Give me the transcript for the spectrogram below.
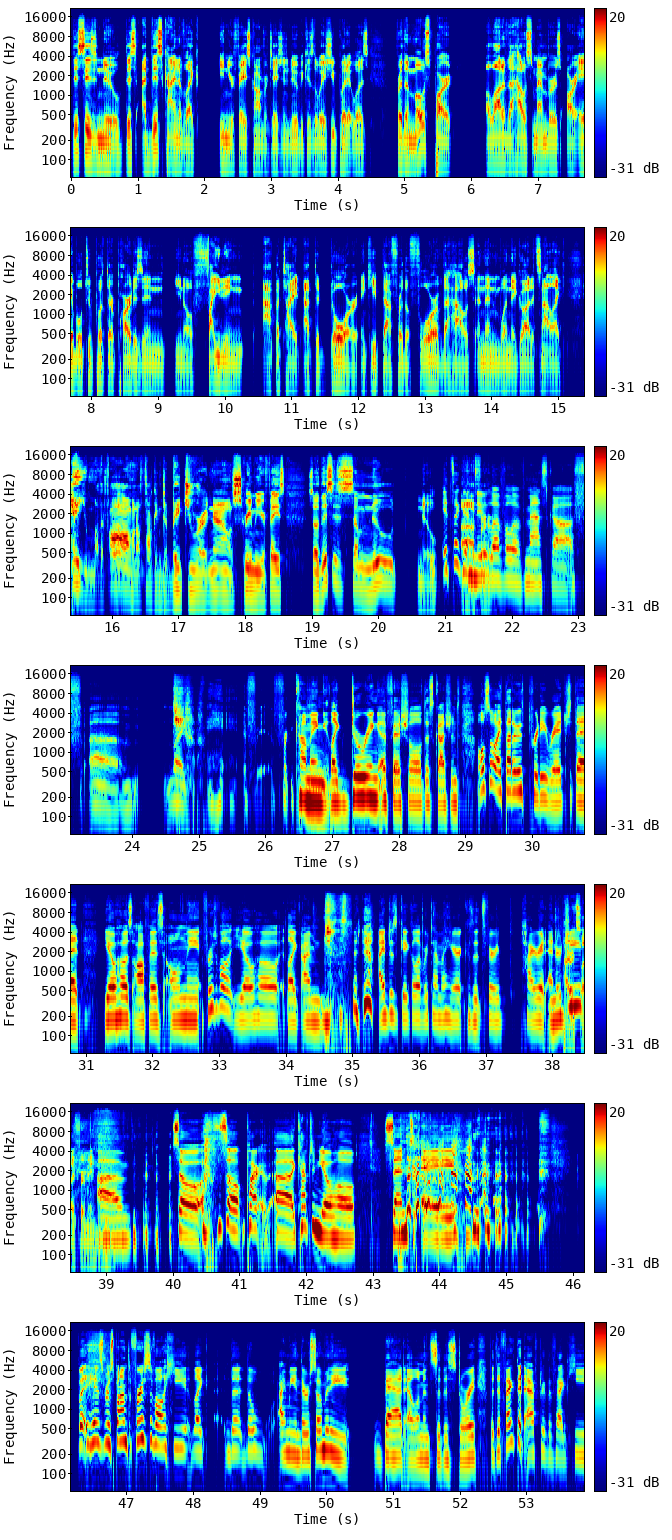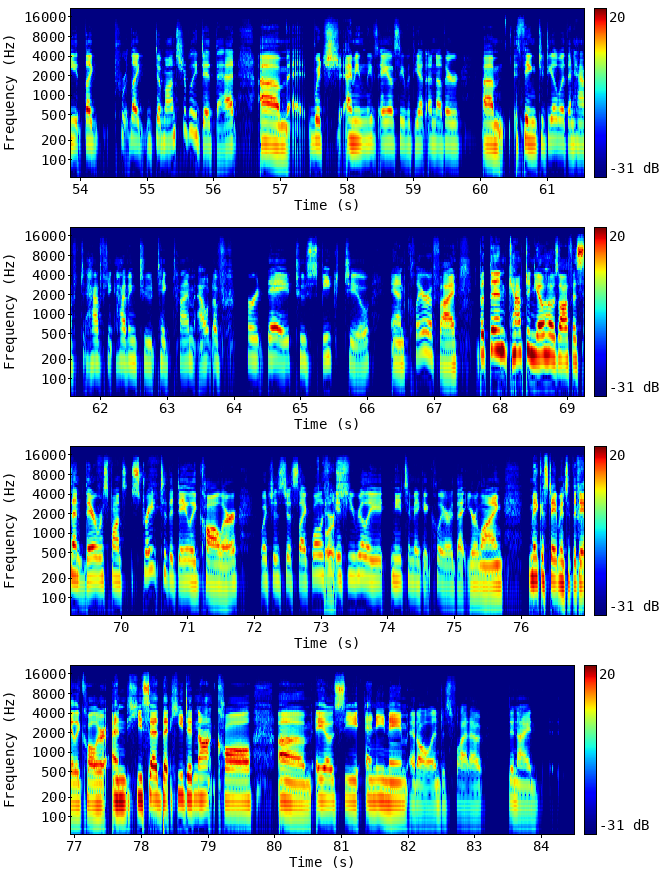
this is new. This uh, this kind of like in your face confrontation is new because the way she put it was for the most part, a lot of the House members are able to put their partisan, you know, fighting appetite at the door and keep that for the floor of the house. And then when they go out, it's not like, hey, you motherfucker, oh, I'm gonna fucking debate you right now scream in your face. So this is some new new. It's like a uh, new level of mask off, um, like coming like during official discussions. Also, I thought it was pretty rich that Yoho's office only. First of all, Yoho, like I'm, just, I just giggle every time I hear it because it's very pirate energy. Pirate's life for me. Um, so so Pir- uh, Captain Yoho sent a. but his response, first of all, he like the the. I mean, there's so many bad elements to this story, but the fact that after the fact he like pr- like demonstrably did that, um, which I mean leaves AOC with yet another um, thing to deal with and have to have to, having to take time out of her day to speak to and clarify. But then Captain Yoho's office sent their response straight to the Daily Caller, which is just like, well, if, if you really need to make it clear that you're lying, make a statement to the Daily Caller. And he said that he did not call um, AOC any name at all and just flat out denied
